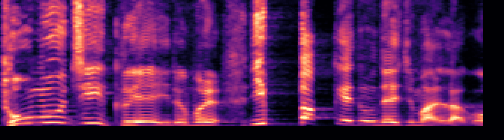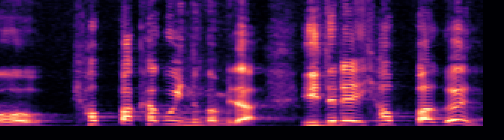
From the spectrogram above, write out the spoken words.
도무지 그의 이름을 입 밖에도 내지 말라고 협박하고 있는 겁니다. 이들의 협박은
